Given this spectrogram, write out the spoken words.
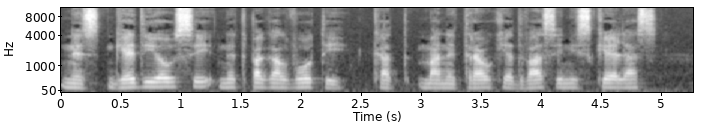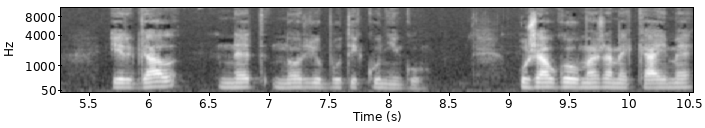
nes gėdijausi net pagalvoti, kad mane traukia dvasinis kelias ir gal net noriu būti kunigu. Užaugau mažame kaime,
